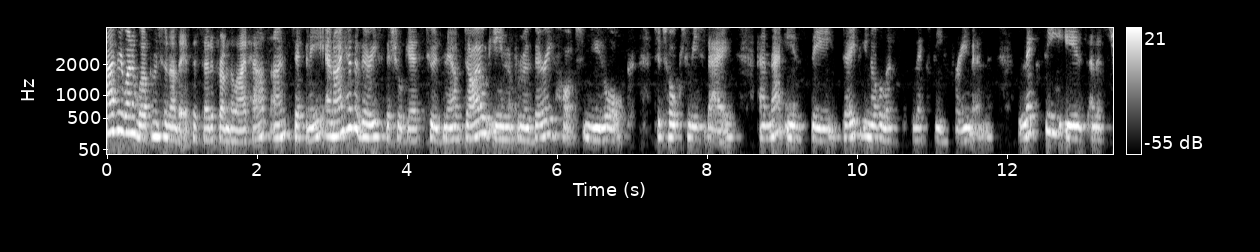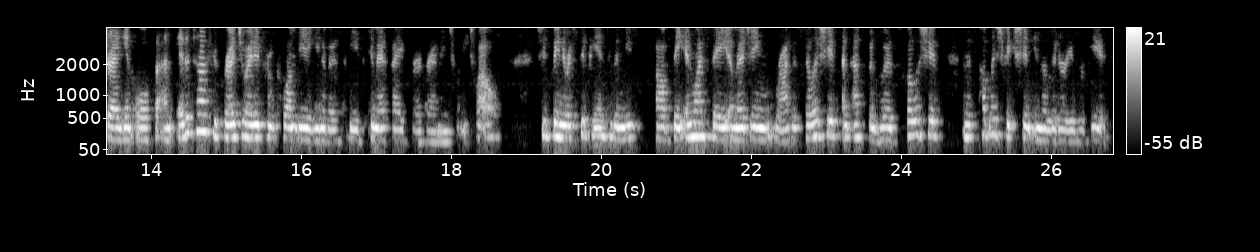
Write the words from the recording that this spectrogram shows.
Hi, everyone, and welcome to another episode of From the Lighthouse. I'm Stephanie, and I have a very special guest who is now dialed in from a very hot New York to talk to me today, and that is the debut novelist Lexi Freiman. Lexi is an Australian author and editor who graduated from Columbia University's MFA program in 2012. She's been a recipient of the, NYC Emerging Writers Fellowship and Aspen Words Scholarship and has published fiction in the Literary Review.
